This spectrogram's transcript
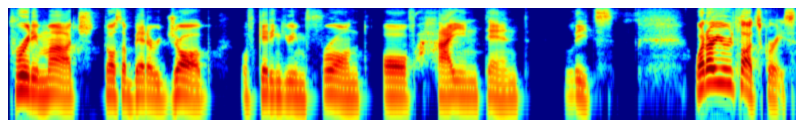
pretty much does a better job of getting you in front of high intent leads what are your thoughts, Grace?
